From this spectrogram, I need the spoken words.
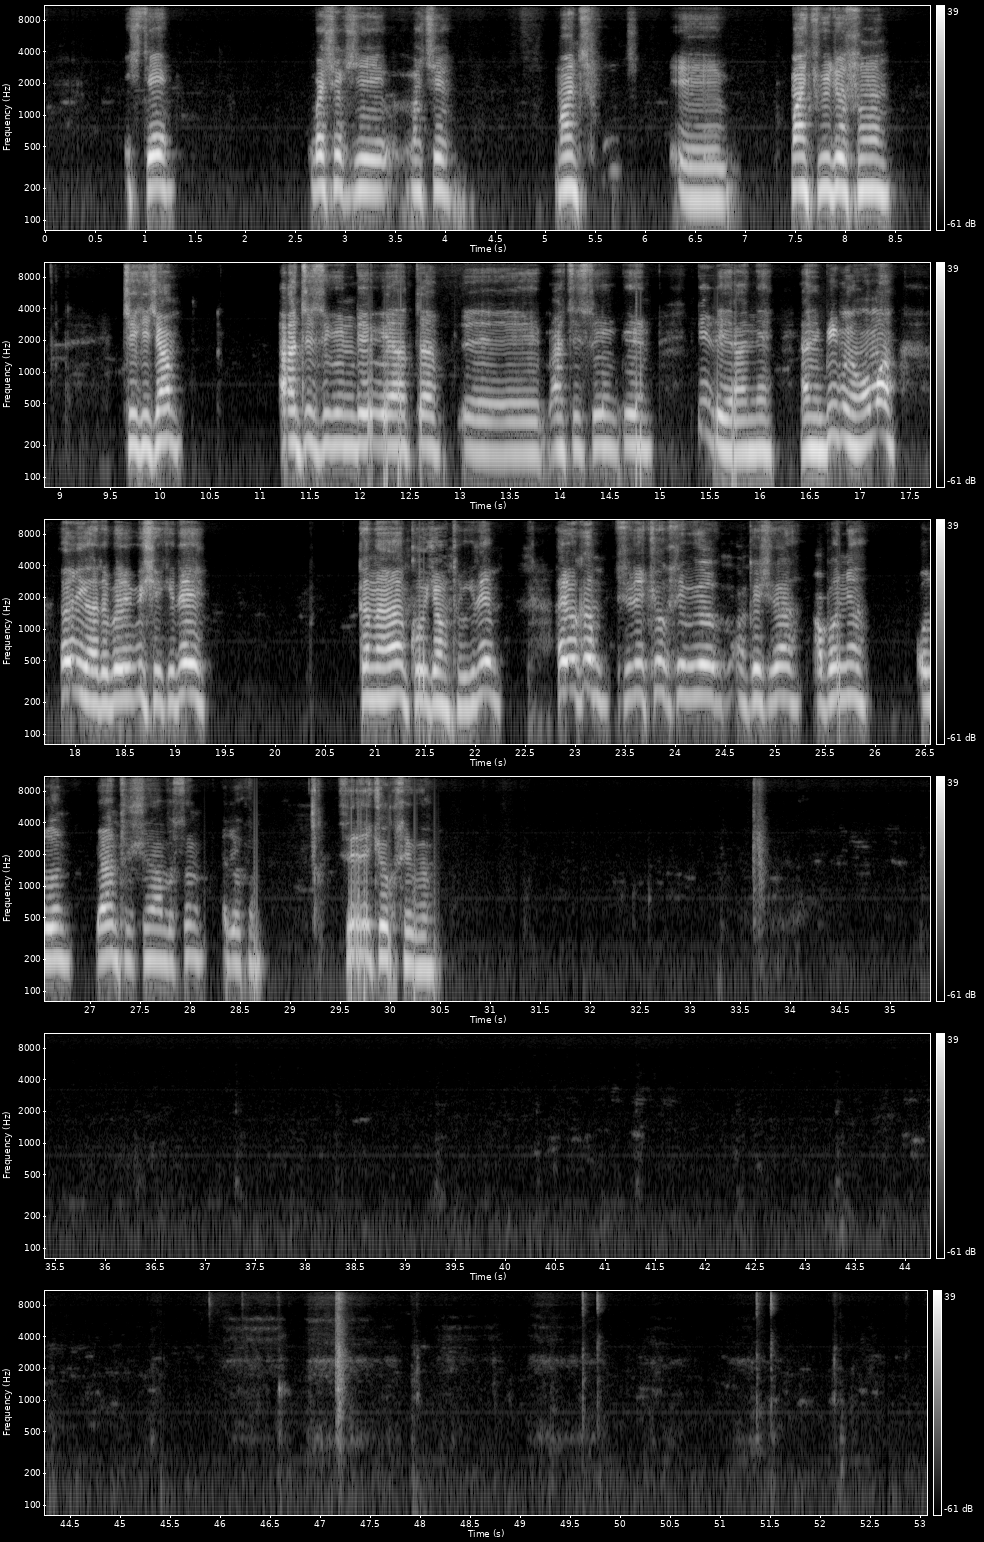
İşte Başakşehir maçı maç e, maç videosunun çekeceğim. Ertesi günde veyahut da e, ertesi gün değil de yani yani bilmiyorum ama öyle ya da böyle bir şekilde kanala koyacağım tabii ki de. Hadi bakalım sizi çok seviyorum arkadaşlar. Abone olun. Beğen tuşuna basın. Hadi bakalım. Sizi çok seviyorum.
